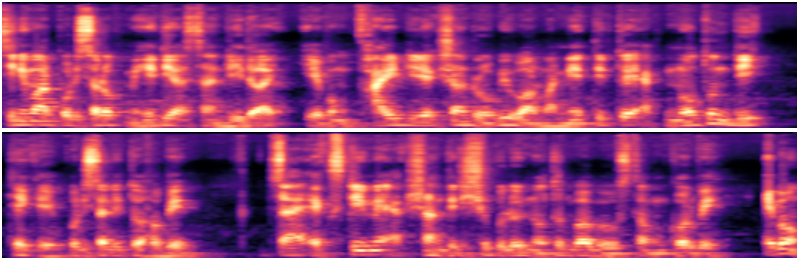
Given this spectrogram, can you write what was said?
সিনেমার পরিচালক মেহেদি হাসান হৃদয় এবং ফাইট ডিরেকশন রবি বর্মার নেতৃত্বে এক নতুন দিক থেকে পরিচালিত হবে যা এক্সট্রিম অ্যাকশন দৃশ্যগুলো নতুনভাবে উপস্থাপন করবে এবং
